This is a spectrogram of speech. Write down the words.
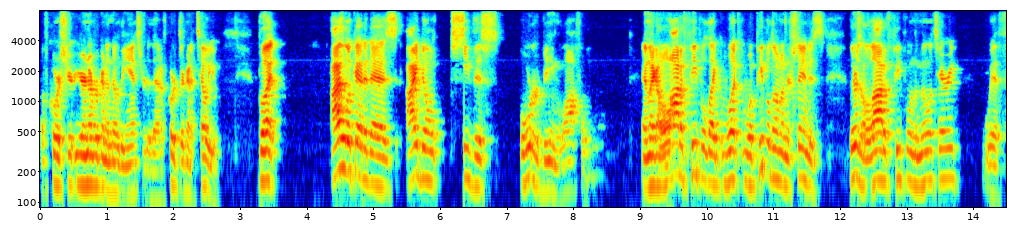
Of course, you're, you're never going to know the answer to that. Of course, they're going to tell you. But I look at it as I don't see this order being lawful and like a lot of people, like what what people don't understand is there's a lot of people in the military with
